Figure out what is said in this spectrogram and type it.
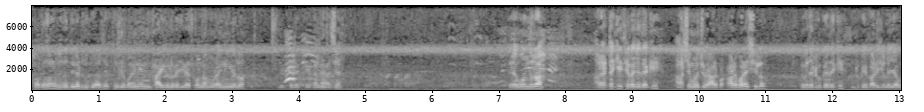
হয়তো সঙ্গে ভিতর দিকে ঢুকে আছে, খুঁজে পাইনি। ভাইগুলোকে জিজ্ঞাসা করলাম, ওরাই নিয়ে এলো। দেখতে দেখতে এখানে আছে। এ বন্ধুরা, আর একটা কি যে দেখি। আছে মনে হচ্ছে আটবারে ছিল। ওই ভেতরে ঢুকে দেখি ঢুকে বাড়ি চলে যাব।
